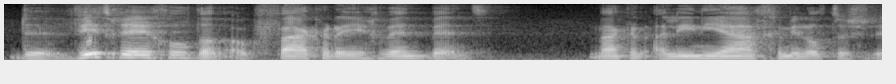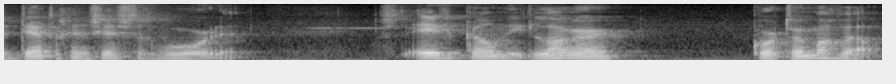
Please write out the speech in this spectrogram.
de witregel dan ook vaker dan je gewend bent. Maak een alinea gemiddeld tussen de 30 en 60 woorden. Als het even kan, niet langer, korter mag wel.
